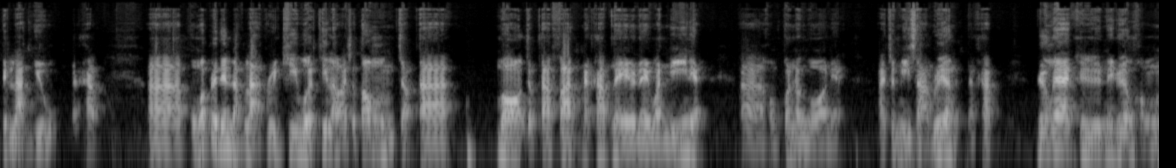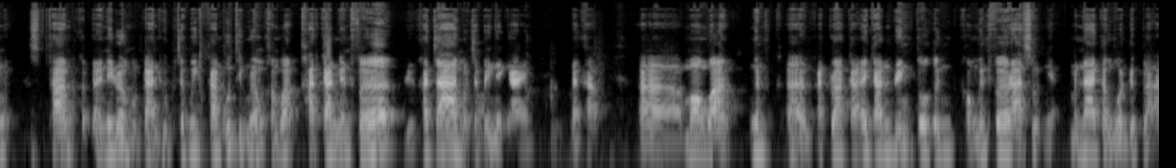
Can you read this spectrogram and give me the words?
เป็นหลักอยู่นะครับผมว่าประเด็นหลัก ๆ หรือคีย์เวิร์ดที่เราอาจจะต้องจับตามองจับตาฟังนะครับในในวันนี้เนี่ยของกรงงเนี่ยอาจจะมี 3 เรื่องนะครับ เรื่องแรกคือในเรื่องของถ้าในเรื่องของการจะมีการพูดถึงเรื่องของคำว่าคาดการเงินเฟ้อหรือค่าจ้างมันจะเป็นยังไงนะครับอมองว่าเงินอัตราการการเร่งตัวเงินของเงินเฟ้อล่าสุดเนี่ยมันน่ากังวลหรือเปล่า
